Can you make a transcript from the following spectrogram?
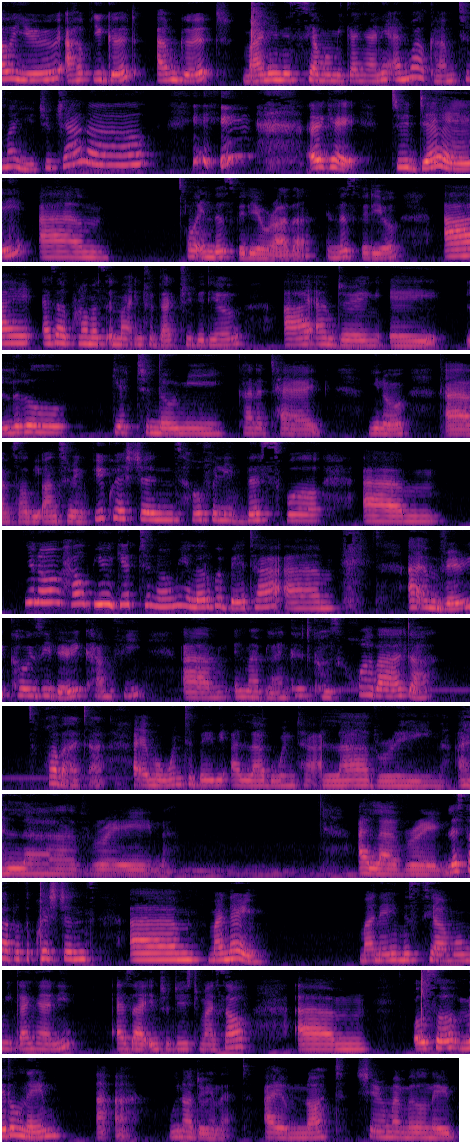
How are you? I hope you're good. I'm good. My name is Tshiamo Moikanyane and welcome to my YouTube channel. okay, today, um, or in this video rather, in this video, I, as I promised in my introductory video, I am doing a little get to know me kind of tag, you know. Um, so I'll be answering a few questions. Hopefully this will um you know help you get to know me a little bit better. Um i am very cozy very comfy um in my blanket because i am a winter baby. I love winter. I love rain. I love rain. I love rain. Let's start with the questions. Um my name. My name is Tshiamo Moikanyane as i introduced myself. Um also middle name. Uh-uh we're not doing that. I am not sharing my middle name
